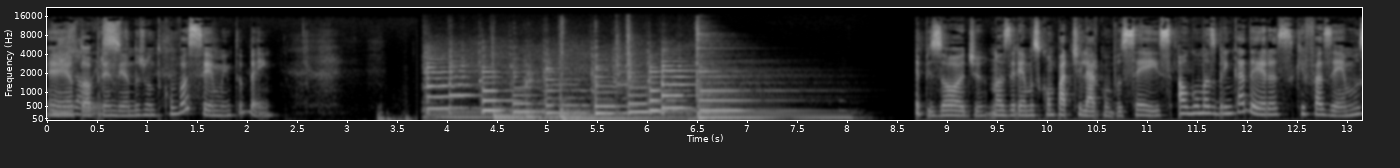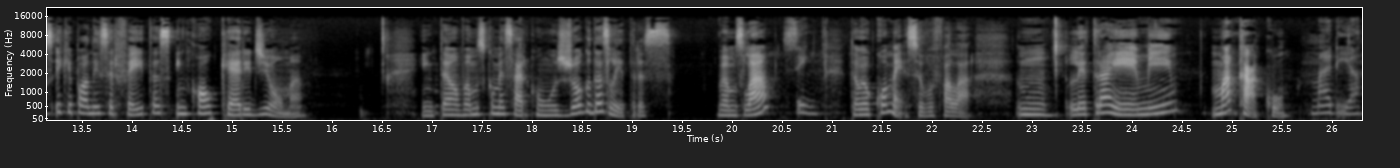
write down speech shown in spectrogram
É, eu tô aprendendo junto com você, muito bem. Episódio, nós iremos compartilhar com vocês algumas brincadeiras que fazemos e que podem ser feitas em qualquer idioma. Então, vamos começar com o jogo das letras. Vamos lá? Sim. Então, eu começo, eu vou falar. Hum, letra M, macaco. Maria.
